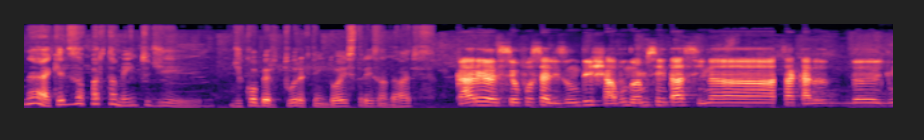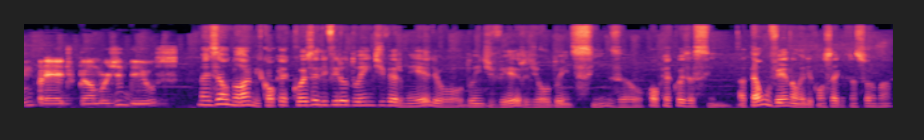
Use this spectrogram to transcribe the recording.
Né, aqueles apartamentos de, de cobertura que tem dois, três andares. Cara, se eu fosse a eu não deixava o Norm sentar assim na sacada de um prédio, pelo amor de Deus. Mas é o Norm, qualquer coisa ele vira o Duende Vermelho, ou Duende Verde, ou Duende Cinza, ou qualquer coisa assim. Até um Venom ele consegue transformar.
